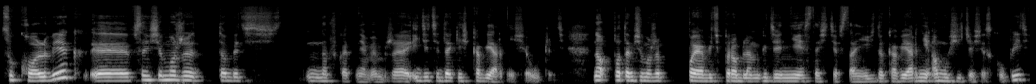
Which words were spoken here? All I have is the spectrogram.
cokolwiek, e, w sensie może to być na przykład, nie wiem, że idziecie do jakiejś kawiarni się uczyć. No, potem się może pojawić problem, gdzie nie jesteście w stanie iść do kawiarni, a musicie się skupić.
